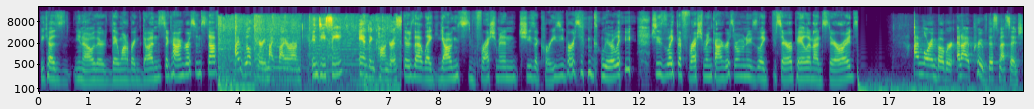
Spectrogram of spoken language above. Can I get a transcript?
because, you know, they're they want to bring guns to Congress and stuff. I will carry my firearm in DC and in Congress. There's that like young freshman. She's a crazy person, clearly. She's like the freshman congresswoman who's like Sarah Palin on steroids. I'm Lauren Boebert, and I approve this message.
